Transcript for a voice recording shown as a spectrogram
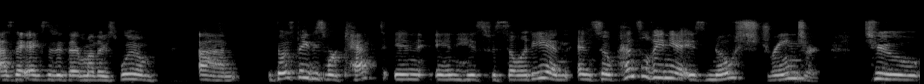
as they exited their mother's womb. Um, those babies were kept in in his facility, and and so Pennsylvania is no stranger to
